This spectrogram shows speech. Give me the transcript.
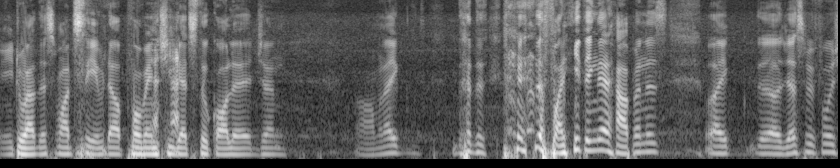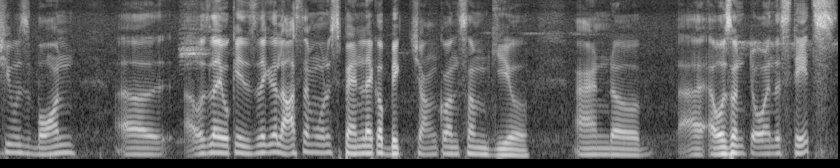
you need to have this much saved up for when she gets to college and um, like the, the, the funny thing that happened is like the, just before she was born uh, i was like okay this is like the last time i want to spend like a big chunk on some gear and uh, I, I was on tour in the states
